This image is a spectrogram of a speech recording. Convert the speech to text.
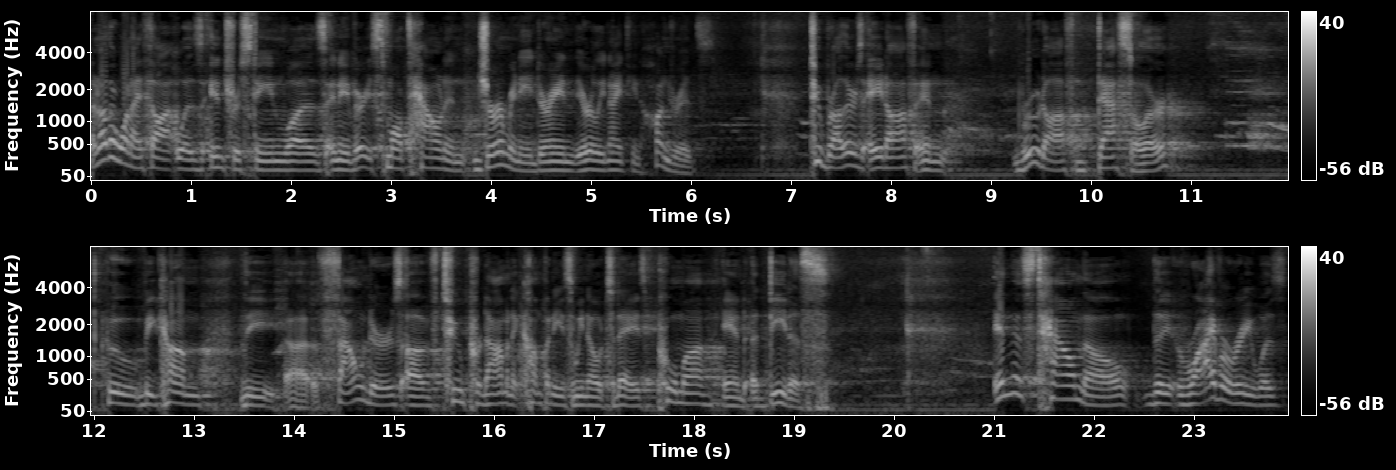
Another one I thought was interesting was in a very small town in Germany during the early 1900s. Two brothers, Adolf and Rudolf Dassler, who become the uh, founders of two predominant companies we know today, is Puma and Adidas. In this town, though, the rivalry was,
